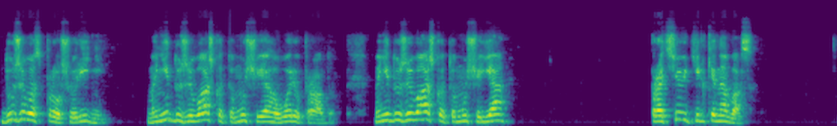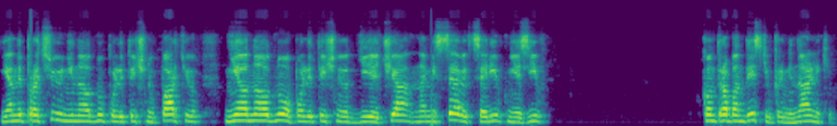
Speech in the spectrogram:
Дуже вас прошу, рідні. Мені дуже важко, тому що я говорю правду. Мені дуже важко, тому що я працюю тільки на вас. Я не працюю ні на одну політичну партію, ні на одного політичного діяча, на місцевих царів, князів, контрабандистів, кримінальників.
